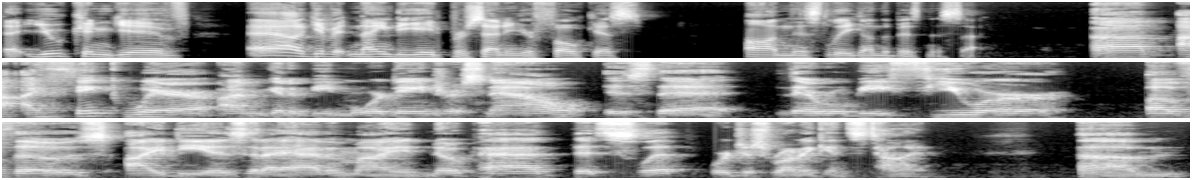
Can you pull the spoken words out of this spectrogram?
that you can give, eh, I'll give it 98% of your focus on this league on the business side? Uh, I think where I'm going to be more dangerous now is that there will be fewer of those ideas that I have in my notepad that slip or just run against time. Um,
